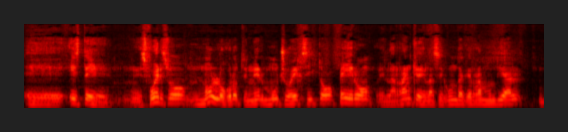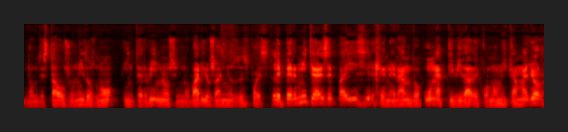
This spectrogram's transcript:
este esfuerzo, no logró tener mucho éxito, pero el arranque de la Segunda Guerra Mundial donde Estados Unidos no intervino sino varios años después, le permite a ese país ir generando una actividad económica mayor.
